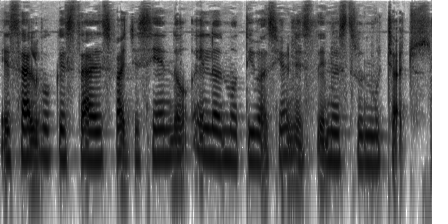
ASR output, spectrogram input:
es algo que está desfalleciendo en las motivaciones de nuestros muchachos.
